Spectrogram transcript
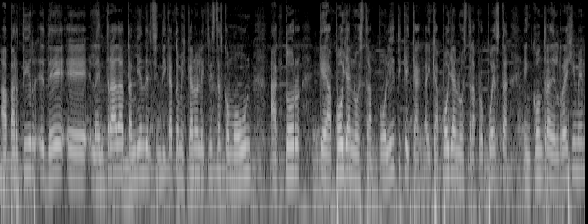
a partir de eh, la entrada también del Sindicato Mexicano de Electricistas como un actor que apoya nuestra política y que, apoya nuestra propuesta en contra del régimen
